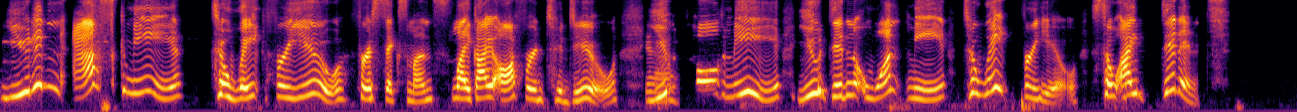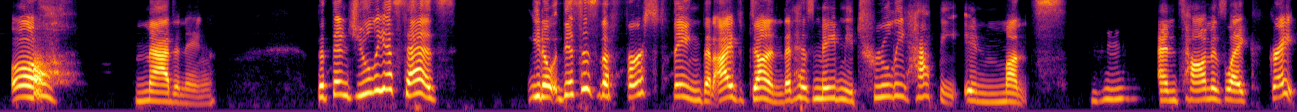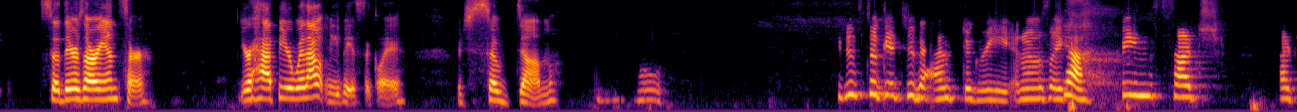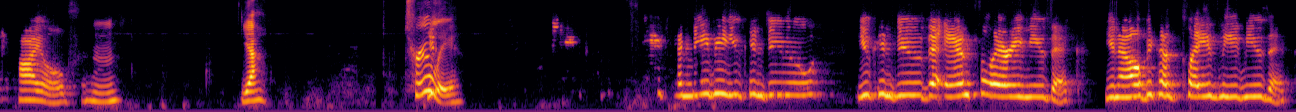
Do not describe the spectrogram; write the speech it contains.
You didn't ask me to wait for you for six months, like I offered to do. You told me you didn't want me to wait for you. So I didn't. Oh, maddening. But then Julia says, you know, this is the first thing that I've done that has made me truly happy in months. Mhm. And Tom is like, great. So there's our answer. You're happier without me, basically, which is so dumb. Oh. He just took it to the nth degree, and I was like, Yeah. being such a child. hmm Yeah. Truly. And maybe you can do you can do the ancillary music, you know, because plays need music.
